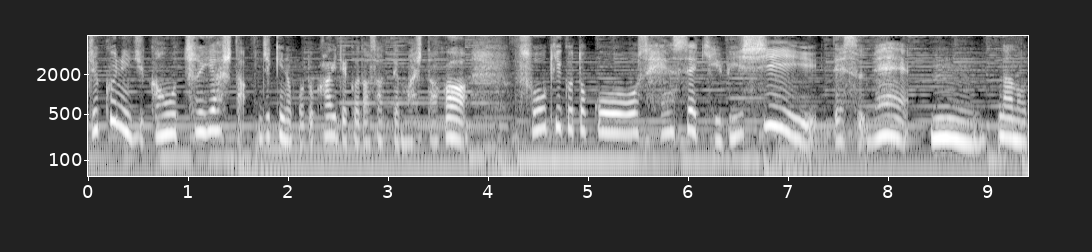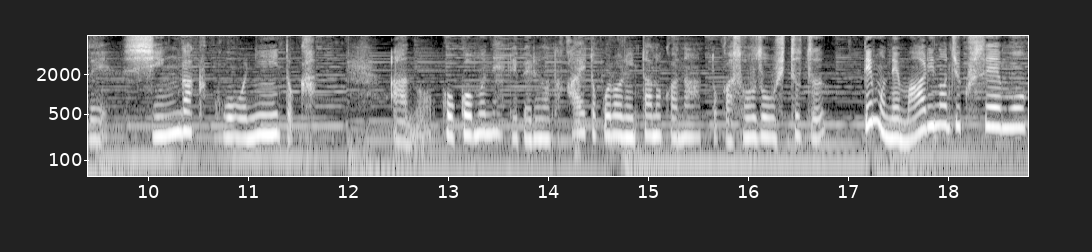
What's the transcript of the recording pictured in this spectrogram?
塾に時間を費やした時期のこと書いてくださってましたがそう聞くとこう先生厳しいですね。うん。なので進学校にとかあの高校もねレベルの高いところに行ったのかなとか想像しつつ。でもね周りの塾生も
